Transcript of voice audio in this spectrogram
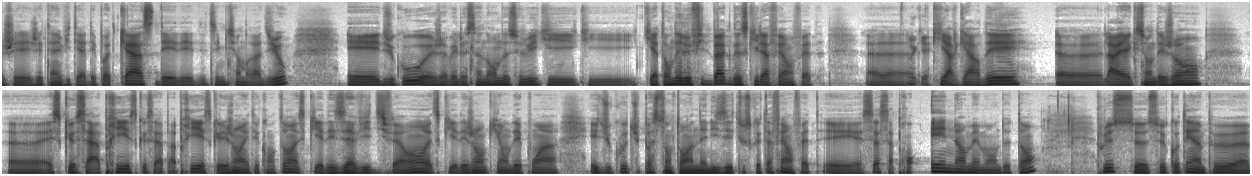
j'étais invité à des podcasts, des, des- des émissions de radio. Et du coup, j'avais le syndrome de celui qui, qui, qui attendait le feedback de ce qu'il a fait en fait. Euh. Qui a regardé, euh, la réaction des gens, euh, est-ce que ça a pris, est-ce que ça a pas pris, est-ce que les gens étaient contents, est-ce qu'il y a des avis différents, est-ce qu'il y a des gens qui ont des points? Et du coup, tu passes ton temps à analyser tout ce que tu as fait en fait. Et ça, ça prend énormément de temps. Plus ce, ce côté un peu. euh,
